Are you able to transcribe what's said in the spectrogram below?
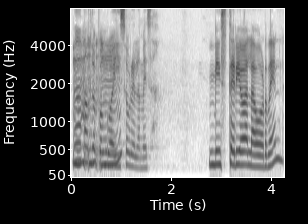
Nada más lo pongo ahí sobre la mesa. Misterio a la orden.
